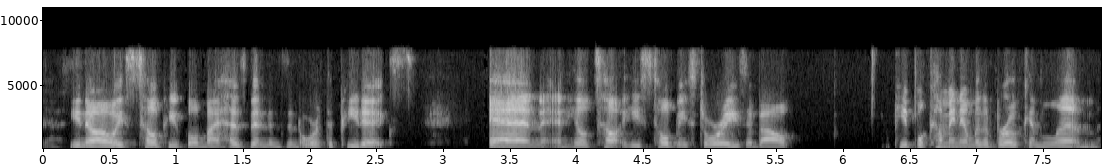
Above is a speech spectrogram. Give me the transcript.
Yes. You know, I always tell people my husband is in orthopedics and and he'll tell he's told me stories about people coming in with a broken limb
